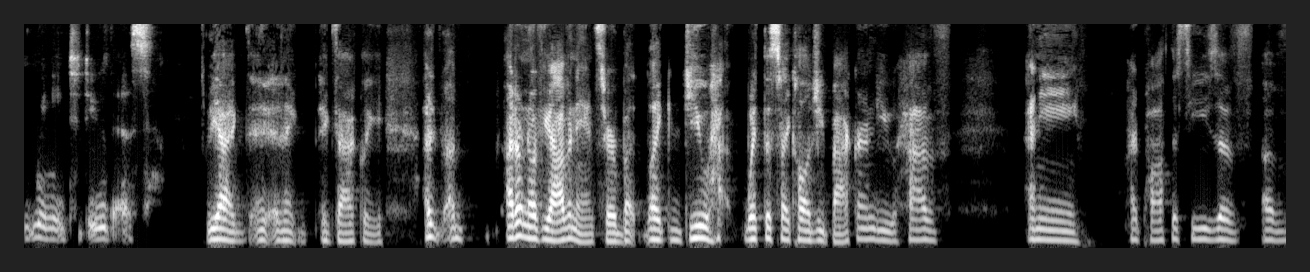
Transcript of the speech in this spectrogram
we need to do this. Yeah ex- and ex- exactly. I, I i don't know if you have an answer but like do you ha- with the psychology background do you have any hypotheses of of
